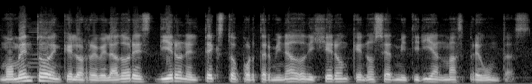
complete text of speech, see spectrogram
momento en que los reveladores dieron el texto por terminado dijeron que no se admitirían más preguntas.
